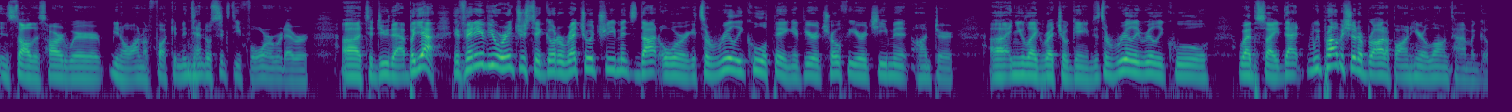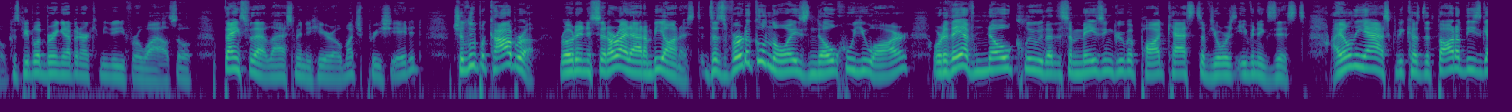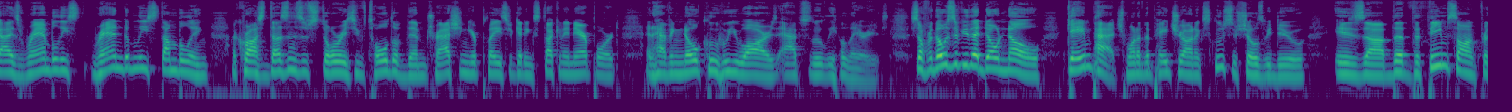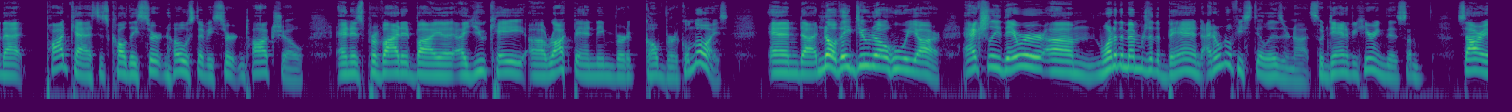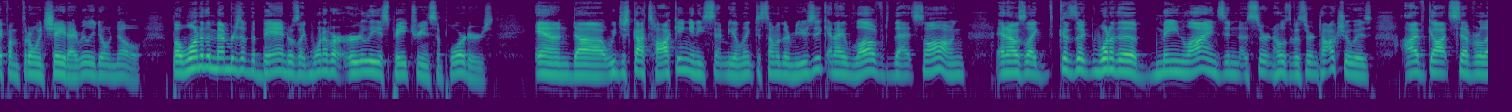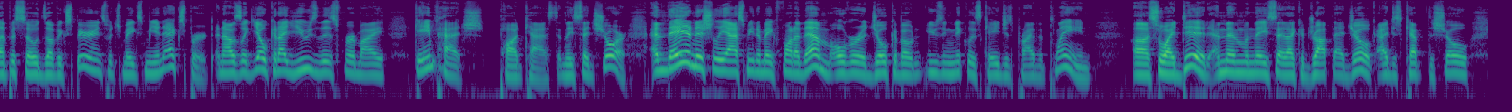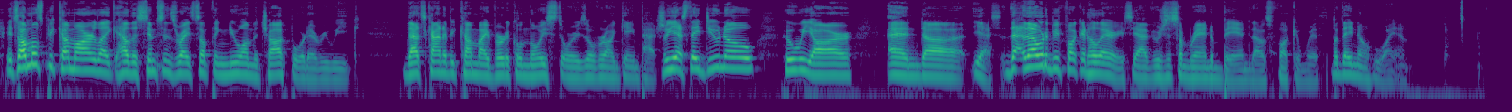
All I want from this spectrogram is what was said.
install this hardware, you know, on a fucking Nintendo 64 or whatever uh, to do that. But yeah, if any of you are interested, go to retroachievements.org. It's a really cool thing if you're a trophy or achievement hunter uh, and you like retro games. It's a really, really cool website that we probably should have brought up on here a long time ago because people have been bringing it up in our community for a while. So thanks for that last minute hero. Much appreciated. Chalupa Cabra wrote in and said, All right, Adam, be honest. Does Vertical Noise know who you are? Or do they have no clue that this amazing group of podcasts of yours even exists? I only ask because the thought of these guys randomly, randomly stumbling across dozens of stories you've told of them trashing your place or getting stuck in an airport and having no clue who you are is absolutely hilarious. So for those of you that don't know, Game Patch, one of the Patreon exclusive shows we do, is uh, the the theme song for that podcast is called a certain host of a certain talk show and is provided by a, a uk uh, rock band named Vertic- called vertical noise. And uh, no they do know who we are. Actually they were um, one of the members of the band i don't know if he still is or not. So dan if you're hearing this i'm sorry if i'm throwing shade i really don't know. But one of the members of the band was like one of our earliest patreon supporters and uh, we just got talking and he sent me a link to some of their music and i loved that song. And i was like because one of the main lines in a certain host of a certain talk show is i've got several episodes of experience which makes me an expert. And i was like yo could i use this for my game patch podcast? And they said sure. And they initially asked me to make fun of them over a joke about using Nicolas Cage's private plane uh, so I did, and then when they said I could drop that joke, I just kept the show. It's almost become our like how the Simpsons write something new on the chalkboard every week that's kind of become my vertical noise stories over on Game Patch. So yes, they do know who we are. And uh, yes, that, that would have been fucking hilarious. Yeah, if it was just some random band that I was fucking with. But they know who I am.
